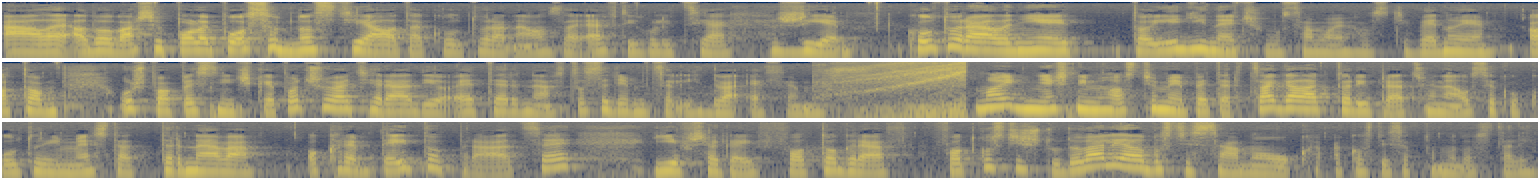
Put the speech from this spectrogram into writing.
ale, alebo vaše pole pôsobnosti, ale tá kultúra naozaj aj v tých uliciach žije. Kultúra ale nie je to jediné, čomu sa môj host venuje. O tom už po pesničke. Počúvate rádio Eter na 107,2 FM. Mojím dnešným hostom je Peter Cagala, ktorý pracuje na úseku kultúry mesta Trnava. Okrem tejto práce je však aj fotograf. Fotku ste študovali alebo ste samouk? Ako ste sa k tomu dostali?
